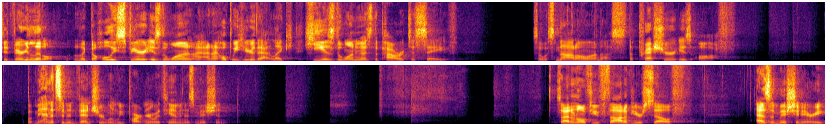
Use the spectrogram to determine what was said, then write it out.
did very little. Like the Holy Spirit is the one, and I hope we hear that. Like, He is the one who has the power to save. So it's not all on us. The pressure is off. But man, it's an adventure when we partner with Him in His mission. So I don't know if you've thought of yourself as a missionary.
